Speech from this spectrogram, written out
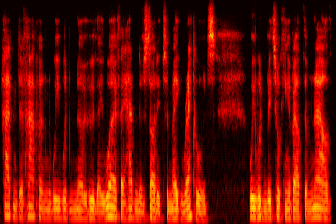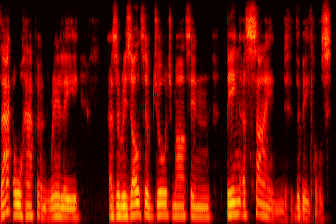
hadn't have happened, we wouldn't know who they were. If they hadn't have started to make records, we wouldn't be talking about them now. That all happened really as a result of George Martin being assigned the Beatles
